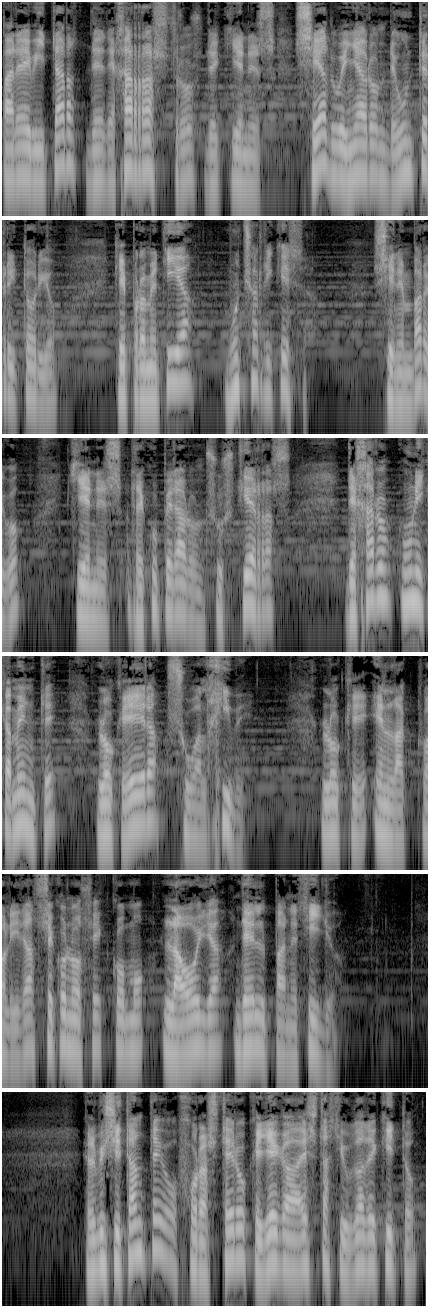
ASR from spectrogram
para evitar de dejar rastros de quienes se adueñaron de un territorio que prometía mucha riqueza. Sin embargo, quienes recuperaron sus tierras dejaron únicamente lo que era su aljibe, lo que en la actualidad se conoce como la olla del panecillo. El visitante o forastero que llega a esta ciudad de Quito,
